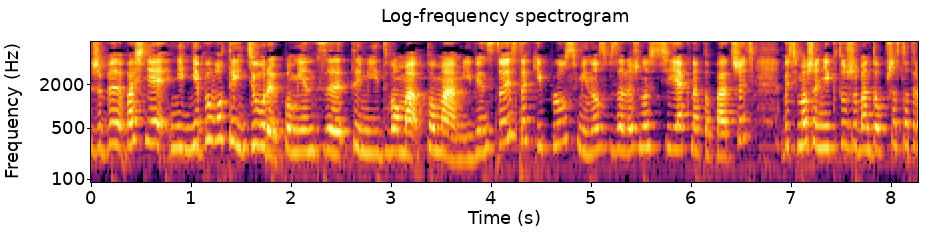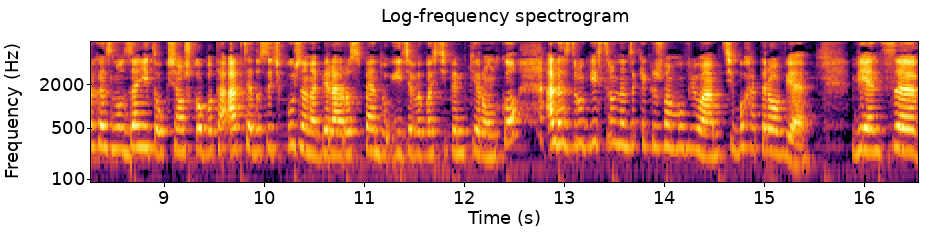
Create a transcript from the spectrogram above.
żeby właśnie nie, nie było tej dziury pomiędzy tymi dwoma tomami, więc to jest taki plus, minus, w zależności jak na to patrzeć. Być może niektórzy będą przez to trochę znudzeni tą książką, bo ta akcja dosyć późno nabiera rozpędu i idzie we właściwym kierunku, ale z drugiej strony, tak jak już Wam mówiłam, ci bohaterowie, więc e,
